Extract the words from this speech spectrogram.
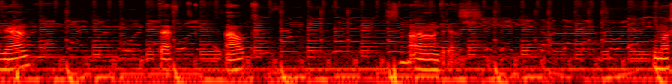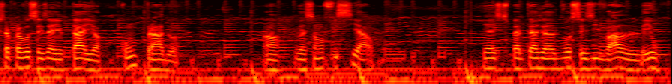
Grand Theft Auto San Andreas e mostrar pra vocês aí, tá aí, ó, comprado, ó, ó, versão oficial. E é isso, espero ter ajudado vocês e valeu!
